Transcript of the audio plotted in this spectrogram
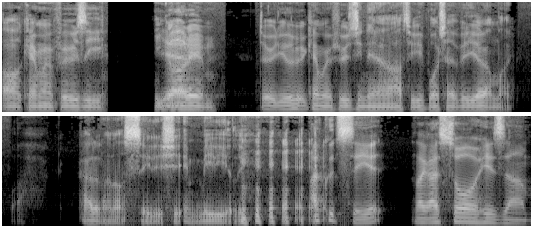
oh, Cameron Fous. He Yeah. got him. Dude, you look at Cameron Fous now after you've watched that video. I'm like, fuck. How did I not see this shit immediately? i could see it like i saw his um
